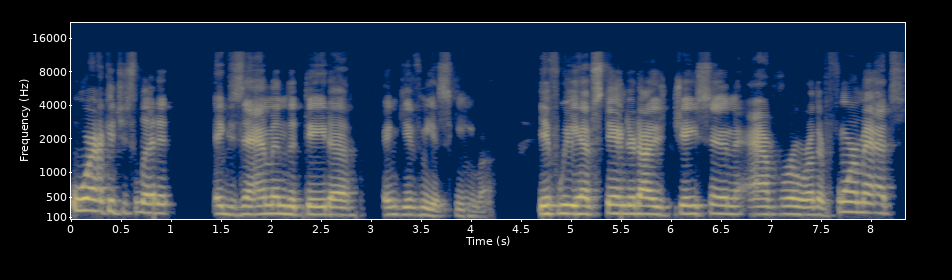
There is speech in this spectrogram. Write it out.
or I could just let it examine the data and give me a schema. If we have standardized JSON, Avro, or other formats,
